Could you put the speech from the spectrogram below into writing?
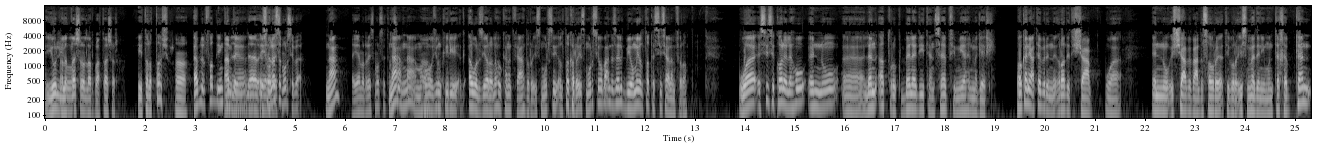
يوليو. 13 ولا 14 في 13 آه. قبل الفض يمكن قبل ده أيام الرئيس بثلاثة. مرسي بقى. نعم. أيام الرئيس مرسي تقصد؟ نعم نعم. هو آه، جون آه. كيري أول زيارة له كانت في عهد الرئيس مرسي. التقى الرئيس مرسي وبعد ذلك بيومين التقى السيسي على انفراد. والسيسي قال له إنه آه، لن أترك بلدي تنساب في مياه المجاري. هو كان يعتبر إن إرادة الشعب وإنه الشعب بعد ثورة يأتي برئيس مدني منتخب. كان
